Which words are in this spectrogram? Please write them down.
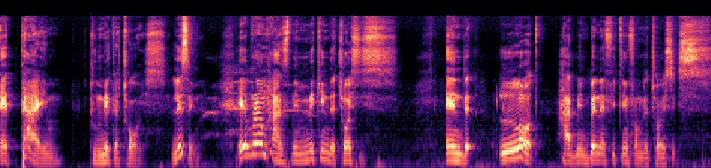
a time to make a choice. Listen, Abraham has been making the choices, and Lot had been benefiting from the choices.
